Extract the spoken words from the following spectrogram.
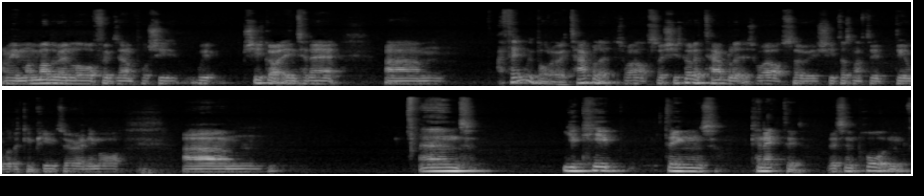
I mean, my mother-in-law, for example, she we, she's got internet. Um, I think we bought her a tablet as well. So she's got a tablet as well, so she doesn't have to deal with a computer anymore. Um, and you keep things connected. It's important.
